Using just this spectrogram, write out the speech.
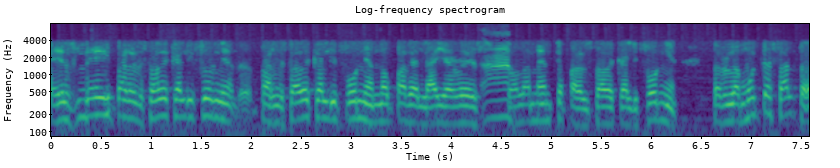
Es ley para el estado de California, para el estado de California, no para el IRS, Ah. solamente para el estado de California. Pero la multa es alta,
